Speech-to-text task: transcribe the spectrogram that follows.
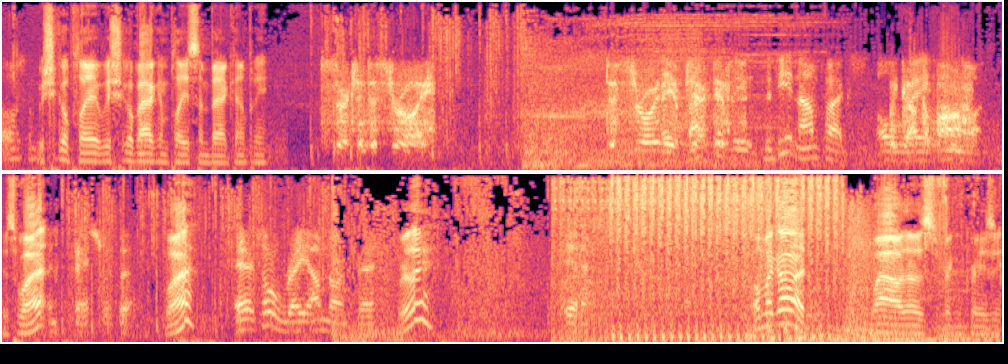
Awesome. We should go play. We should go back and play some Bad Company. Search and destroy. Destroy the Back to objectives. the, the Vietnam pack's We got alright. the I'm bomb. not It's what? impressed with it. What? Uh, it's alright. I'm not impressed. Really? Yeah. Oh my god! Wow, that was freaking crazy.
